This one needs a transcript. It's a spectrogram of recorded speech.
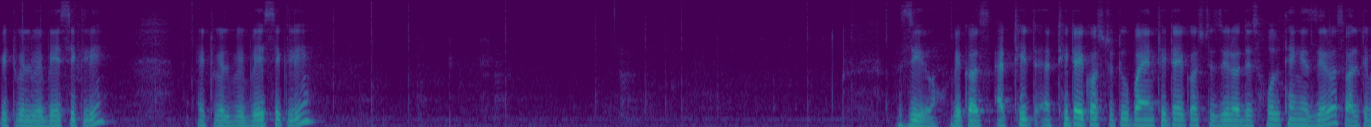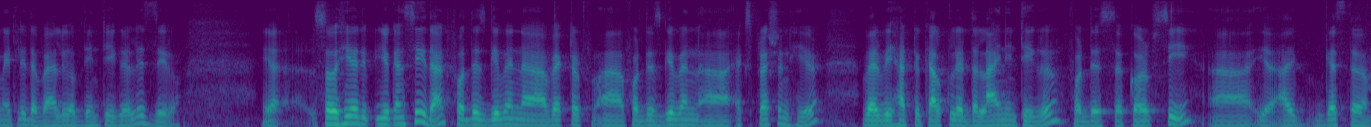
it will be basically it will be basically zero because at theta, at theta equals to 2 pi and theta equals to 0 this whole thing is 0. So, ultimately the value of the integral is 0. Yeah. So, here you can see that for this given uh, vector uh, for this given uh, expression here where we had to calculate the line integral for this uh, curve C, uh, yeah I guess the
